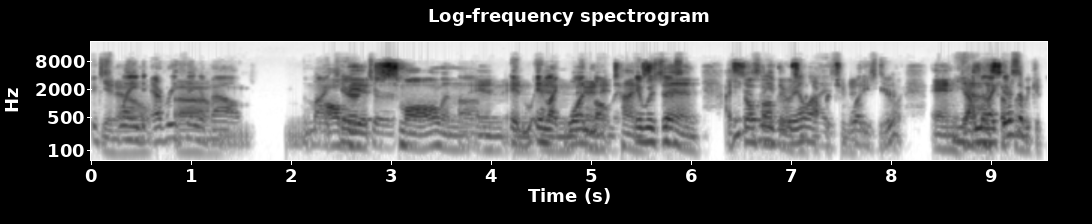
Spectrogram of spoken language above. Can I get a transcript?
explained you know, everything um, about my albeit small and, um, and, and, in, in like one and, moment. And it was just spent, I still thought there was an opportunity what he's here. And yeah, definitely I mean, like, something there's a we could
